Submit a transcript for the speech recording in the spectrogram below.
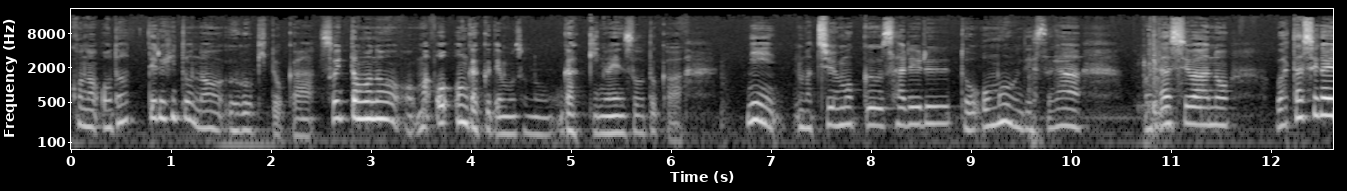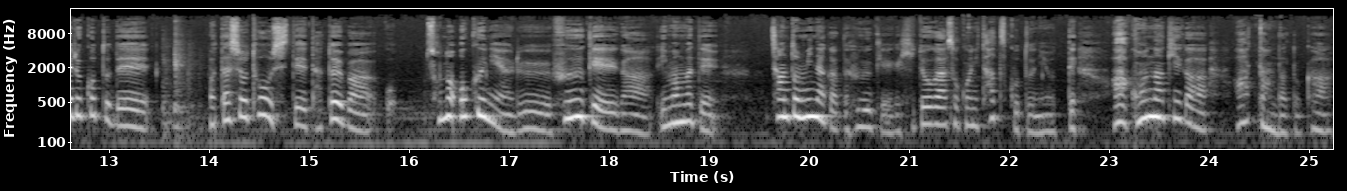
この踊ってる人の動きとかそういったものを、まあ、音楽でもその楽器の演奏とかに、まあ、注目されると思うんですが私はあの私がいることで私を通して例えばその奥にある風景が今までちゃんと見なかった風景が人がそこに立つことによってあこんな木があったんだとか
